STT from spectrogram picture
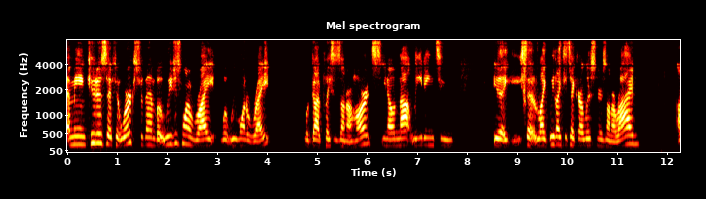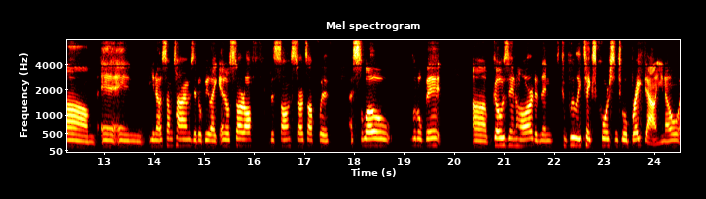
I mean, kudos if it works for them, but we just want to write what we want to write, what God places on our hearts. You know, not leading to like you said, like we like to take our listeners on a ride um and, and you know sometimes it'll be like it'll start off the song starts off with a slow little bit uh goes in hard and then completely takes course into a breakdown you know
